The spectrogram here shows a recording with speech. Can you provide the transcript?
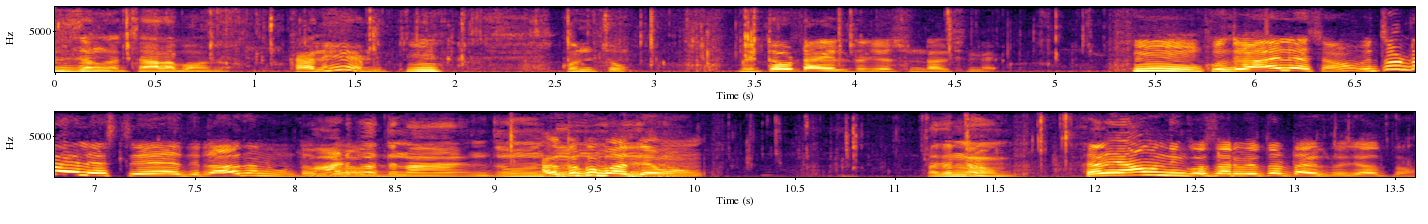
నిజంగా చాలా బాగుంది. కానీ. కొంచెం వితౌట్ ఆయిల్తో చేసి ఉండాల్సిందే కొద్దిగా ఆయిల్ వేసాం. వితౌట్ ఆయిల్ వేస్తే అది రాదనుకుంటా మాడిపోతున్నా అతుకుపోద్దేమో. అదన్నా సరే ఏముంది ఇంకోసారి వితౌట్ ఆయిల్తో చేద్దాం.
